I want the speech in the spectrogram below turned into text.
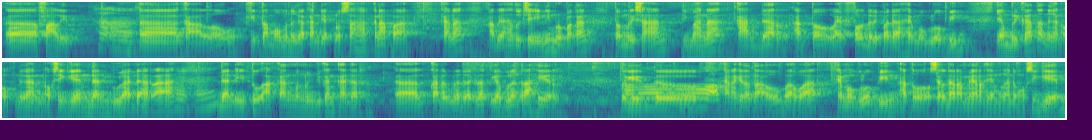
eh, valid eh, kalau kita mau menegakkan diagnosa. Kenapa? Karena HbA1c ini merupakan pemeriksaan di mana kadar atau level daripada hemoglobin yang berikatan dengan dengan oksigen dan gula darah dan itu akan menunjukkan kadar eh, kadar gula darah kita tiga bulan terakhir begitu karena kita tahu bahwa hemoglobin atau sel darah merah yang mengandung oksigen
